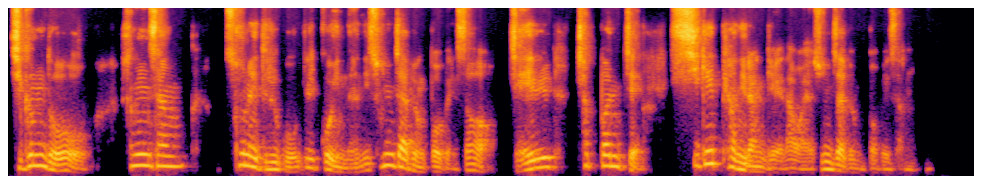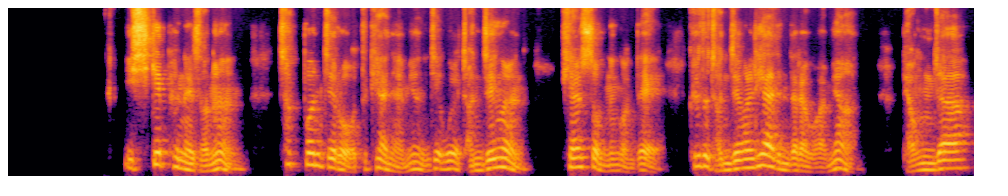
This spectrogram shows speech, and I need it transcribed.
지금도 항상 손에 들고 읽고 있는 이 손자병법에서 제일 첫 번째 시계편이란 게 나와요. 손자병법에서는. 이 시계편에서는 첫 번째로 어떻게 하냐면 이제 원래 전쟁은 피할 수 없는 건데 그래도 전쟁을 해야 된다라고 하면 병자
